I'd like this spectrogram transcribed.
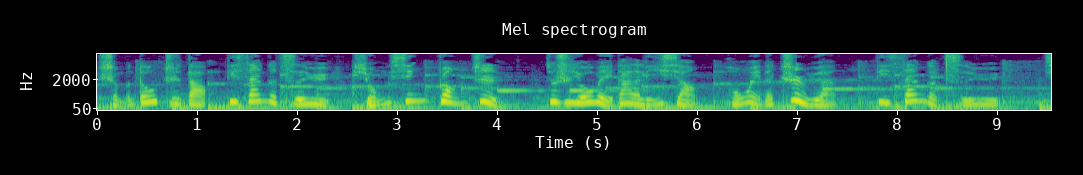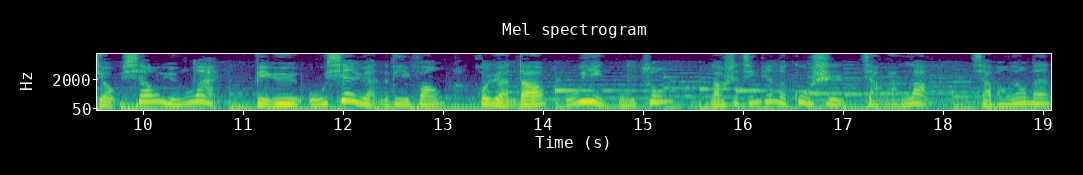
什么都知道。第三个词语“雄心壮志”，就是有伟大的理想、宏伟的志愿。第三个词语“九霄云外”，比喻无限远的地方，或远的无影无踪。老师今天的故事讲完了，小朋友们，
